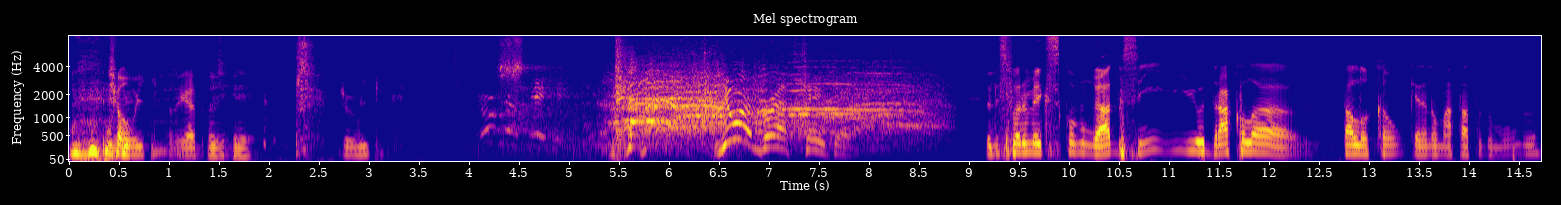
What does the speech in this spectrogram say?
John Wick, tá ligado? Pode crer. John Wick. You're breathtaking. Eles foram meio que excomungados, assim, e o Drácula tá loucão, querendo matar todo mundo.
